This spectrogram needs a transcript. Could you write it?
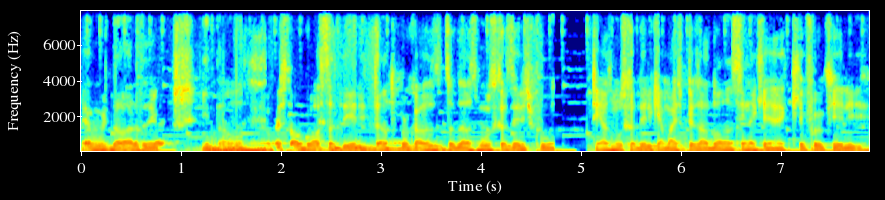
É muito da hora, tá ligado? Então, o pessoal gosta dele tanto por causa das músicas dele, tipo, tem as músicas dele que é mais pesadona, assim, né? Que, é, que foi o que ele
